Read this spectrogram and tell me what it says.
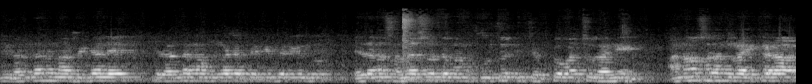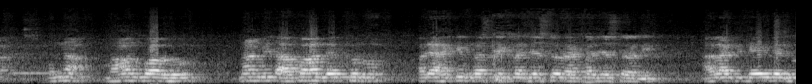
మీరందరూ నా బిడ్డలే మీరందరూ నా ముంగట పెరిగి పెరిగిండ్రు. ఏదైనా సమస్య ఉంటే మనం కూర్చొని చెప్పుకోవచ్చు కానీ అనవసరంగా ఇక్కడ ఉన్న మహానుభావులు నా మీద అపహాలు లేపుతున్నారు అరే హకీం గస్ట్ ఇట్లా చేస్తారు అట్లా చేస్తారని అలాంటిది ఏం లేదు.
